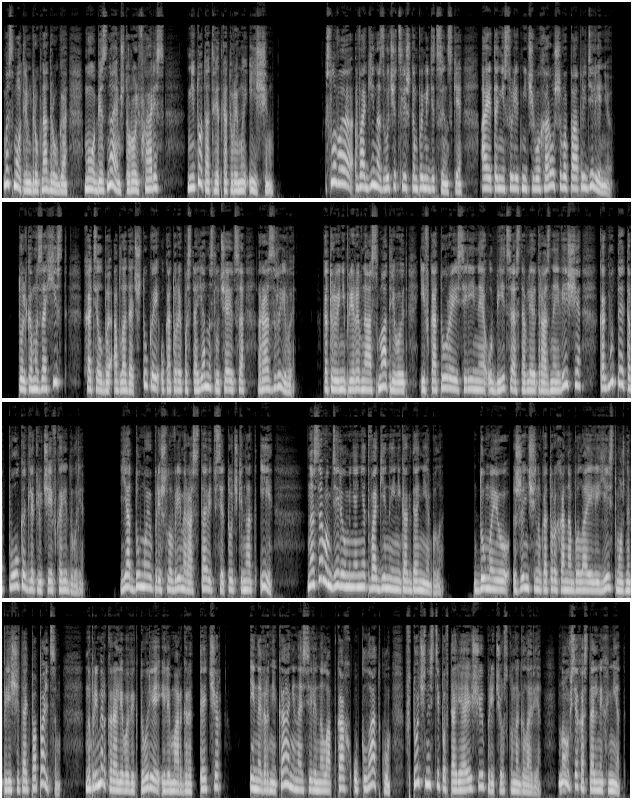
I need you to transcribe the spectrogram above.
Мы смотрим друг на друга. Мы обе знаем, что Рольф Харрис – не тот ответ, который мы ищем. Слово «вагина» звучит слишком по-медицински, а это не сулит ничего хорошего по определению. Только мазохист хотел бы обладать штукой, у которой постоянно случаются разрывы – которую непрерывно осматривают и в которой серийные убийцы оставляют разные вещи, как будто это полка для ключей в коридоре. Я думаю, пришло время расставить все точки над «и». На самом деле у меня нет вагины и никогда не было. Думаю, женщин, у которых она была или есть, можно пересчитать по пальцам. Например, королева Виктория или Маргарет Тэтчер – и наверняка они носили на лобках укладку, в точности повторяющую прическу на голове. Но у всех остальных нет.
